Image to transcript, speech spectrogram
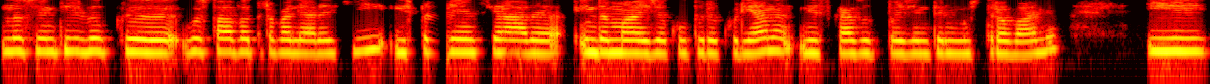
no sentido que gostava de trabalhar aqui e experienciar eh, ainda mais a cultura coreana, neste caso depois em termos de trabalho, e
